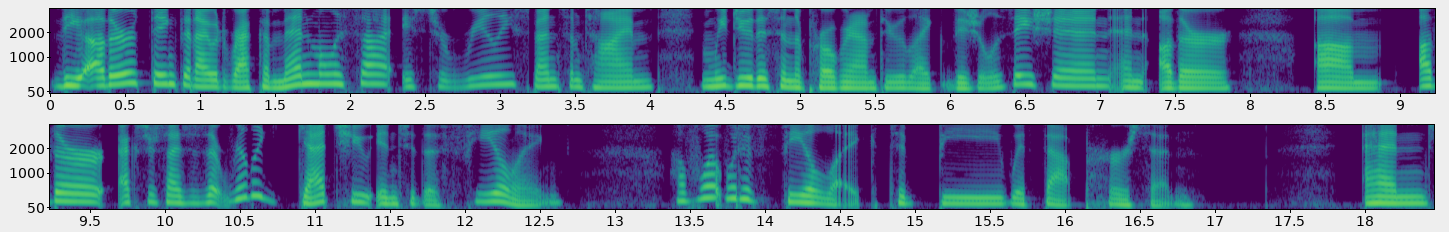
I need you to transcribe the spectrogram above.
The other thing that I would recommend, Melissa, is to really spend some time, and we do this in the program through like visualization and other um, other exercises that really get you into the feeling of what would it feel like to be with that person. And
